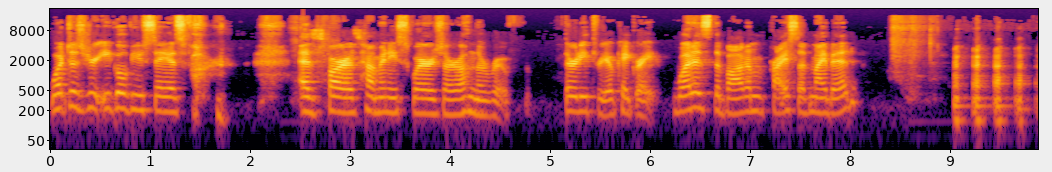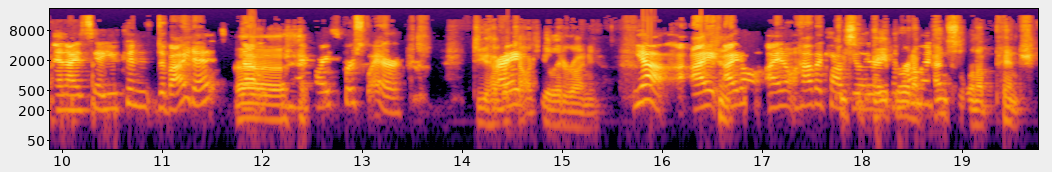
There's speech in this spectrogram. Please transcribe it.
what does your EagleView say as far as far as how many squares are on the roof? 33 okay great. What is the bottom price of my bid and I'd say you can divide it. That uh, would be the price per square. Do you have right? a calculator on you? Yeah, I, I don't I don't have a calculator. paper and a pencil and a pinch.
